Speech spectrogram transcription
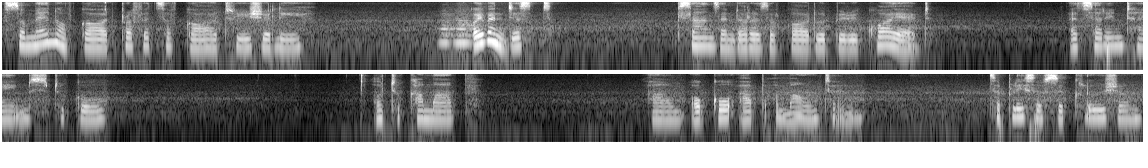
So, men of God, prophets of God, usually, or even just sons and daughters of God, would be required at certain times to go or to come up um, or go up a mountain. It's a place of seclusion,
